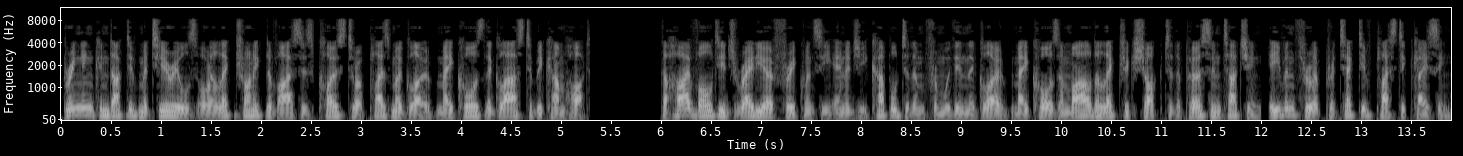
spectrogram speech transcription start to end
Bringing conductive materials or electronic devices close to a plasma globe may cause the glass to become hot. The high voltage radio frequency energy coupled to them from within the globe may cause a mild electric shock to the person touching, even through a protective plastic casing.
